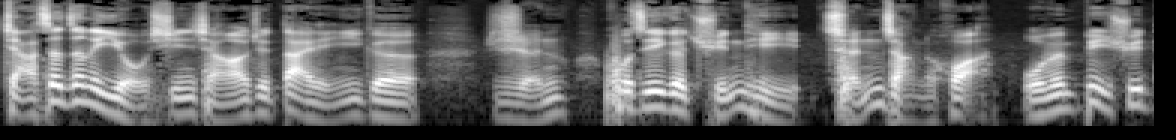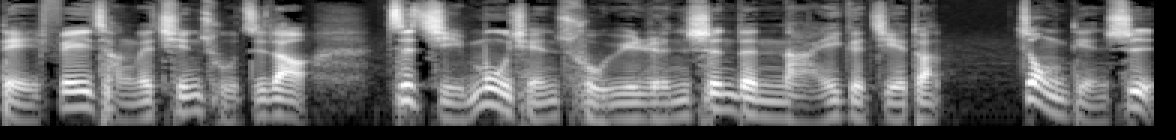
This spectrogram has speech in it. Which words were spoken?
假设真的有心想要去带领一个人或者一个群体成长的话，我们必须得非常的清楚知道自己目前处于人生的哪一个阶段。重点是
